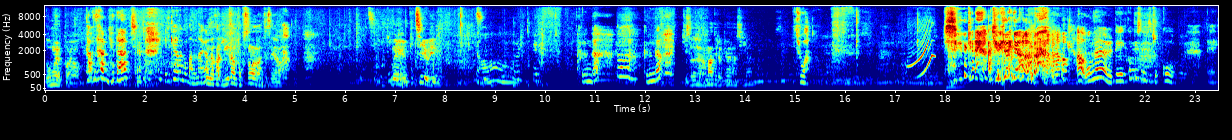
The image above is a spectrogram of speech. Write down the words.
너무 예뻐요 감사합니다 이렇게 하는 거 맞나요? 오늘 약간 인간 복숭아 같으세요 네 피치 유림 야. 그런가? 그런가? 기분을 한마디로 표현하시면? 좋아. 길게 아 길게 아니라 아 오늘 되게 컨디션도 좋고 네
